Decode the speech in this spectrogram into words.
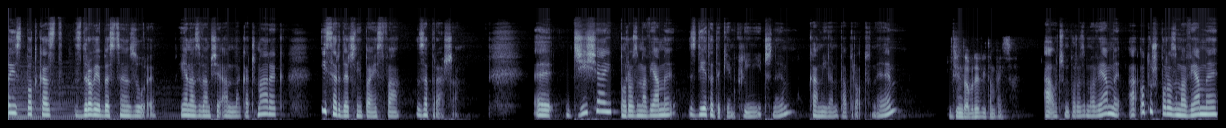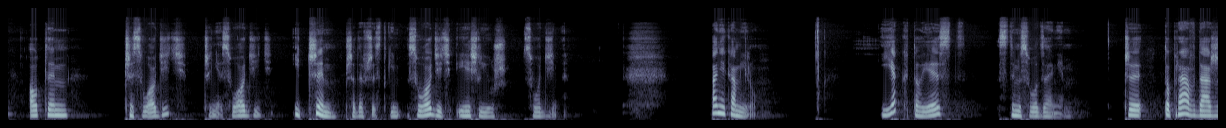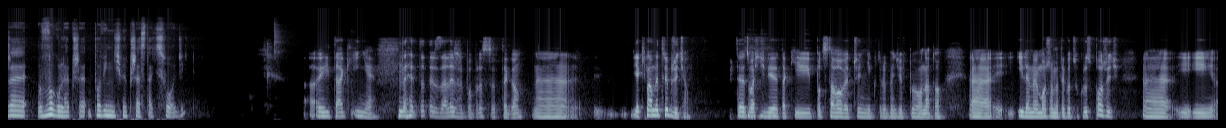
To jest podcast Zdrowie bez cenzury. Ja nazywam się Anna Kaczmarek i serdecznie Państwa zapraszam. E, dzisiaj porozmawiamy z dietetykiem klinicznym Kamilem Paprotnym. Dzień dobry, witam Państwa. A o czym porozmawiamy? A otóż porozmawiamy o tym, czy słodzić, czy nie słodzić i czym przede wszystkim słodzić, jeśli już słodzimy. Panie Kamilu, jak to jest z tym słodzeniem? Czy to prawda, że w ogóle prze powinniśmy przestać słodzić? I tak, i nie. To też zależy po prostu od tego, e, jaki mamy tryb życia. To jest właściwie mhm. taki podstawowy czynnik, który będzie wpływał na to, e, ile my możemy tego cukru spożyć i, i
